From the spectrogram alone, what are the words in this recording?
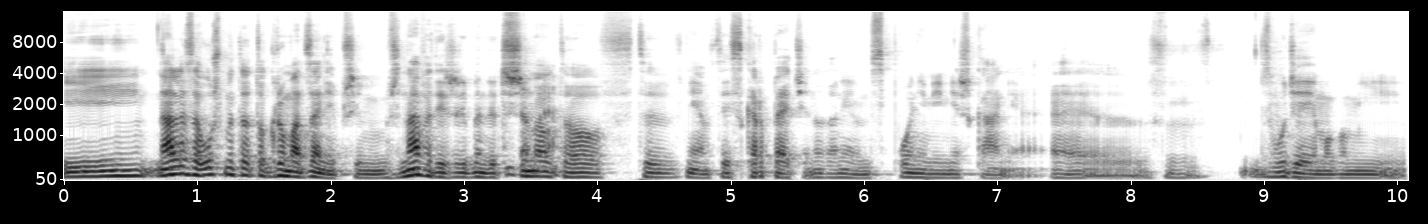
I, no ale załóżmy to, to gromadzenie przyjmijmy, że nawet jeżeli będę trzymał Dobra. to w, ty, nie wiem, w tej skarpecie, no to nie wiem, spłonie mi mieszkanie, e, w, złodzieje mogą mi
